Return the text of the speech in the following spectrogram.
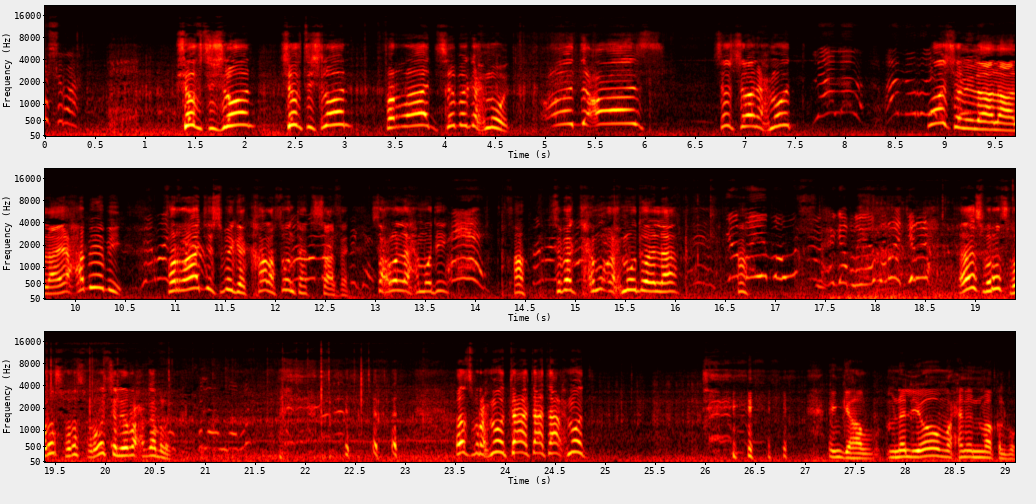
عشرة. شفت شلون؟ شفت شلون؟ فراج سبق حمود. ادعس. شفت شلون يا حمود؟ لا لا لا أنا وش اللي لا لا لا يا حبيبي؟ فراج سبقك. خلاص وانتهت السالفة. صح ولا حمودي؟ إيه. ها سبقت حمو... حمود ولا لا؟ يلا يبا وش اللي قبلي يا فراج روح اصبر اصبر اصبر اصبر. وش اللي يروح قبلك. اصبر حمود تعال تعال تعال حمود. انقهر. من اليوم وإحنا نمقلبه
